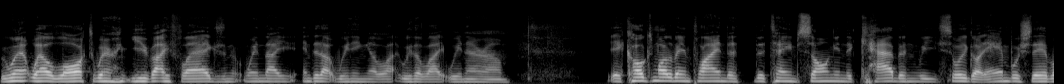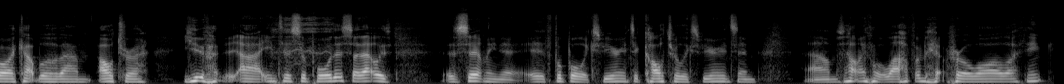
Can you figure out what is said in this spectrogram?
we weren't well liked wearing Juve flags, and when they ended up winning a, with a late winner, um, yeah, Cogs might have been playing the, the team song in the cab, and we sort of got ambushed there by a couple of um, ultra Juve uh, Inter supporters. So that was, certainly a, a football experience, a cultural experience, and um, something we'll laugh about for a while, I think.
